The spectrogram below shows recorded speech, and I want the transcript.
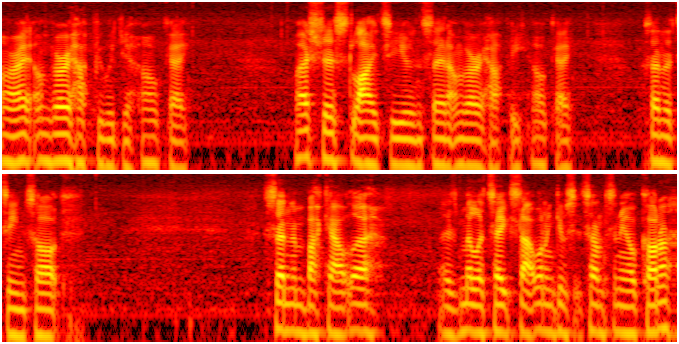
Alright, I'm very happy with you. Okay. Let's just lie to you and say that I'm very happy. Okay. Send the team talk. Send them back out there. As Miller takes that one and gives it to Anthony O'Connor,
